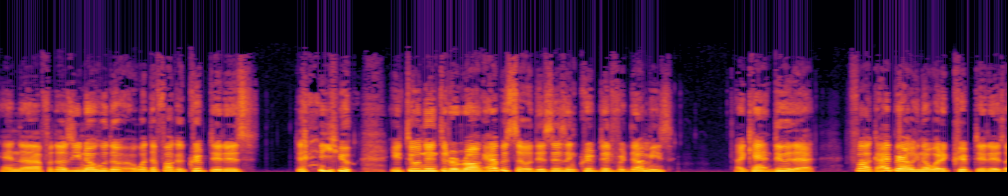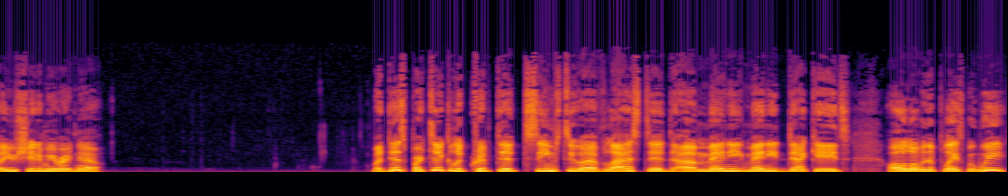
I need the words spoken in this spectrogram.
And uh, for those of you know who the what the fuck a cryptid is, you you tuned into the wrong episode. This isn't cryptid for dummies. I can't do that. Fuck, I barely know what a cryptid is. Are you shitting me right now? But this particular cryptid seems to have lasted uh, many, many decades all over the place. But we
